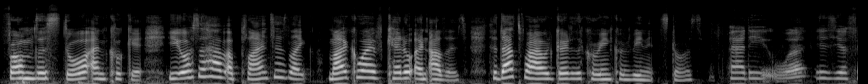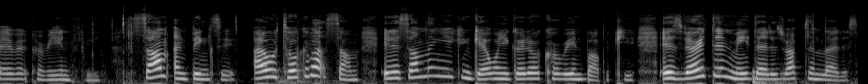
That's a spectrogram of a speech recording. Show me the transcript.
from the store and cook it. You also have appliances like microwave, kettle, and others. So that's why I would go to the Korean convenience stores. Maddie, what is your favorite Korean food? Ssam and bingsu. I will talk about ssam. It is something you can get when you go to a Korean barbecue. It is very thin meat that is wrapped in lettuce.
